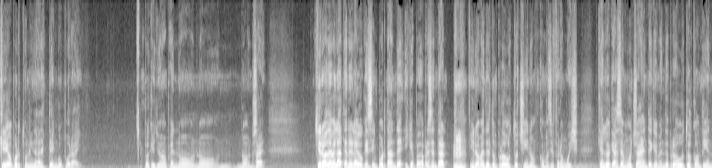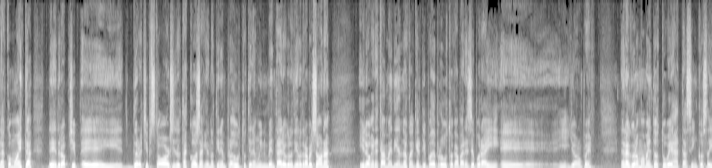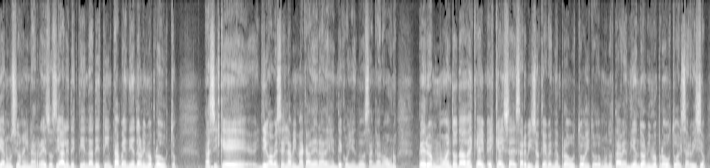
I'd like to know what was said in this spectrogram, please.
qué oportunidades tengo por ahí. Porque yo pues no, no, no, o sea, quiero de verdad tener algo que sea importante y que pueda presentar y no venderte un producto chino como si fuera un Wish, que es lo que hace mucha gente que vende productos con tiendas como esta, de dropship, eh, dropship stores y todas estas cosas que no tienen productos, tienen un inventario que lo tiene otra persona y lo que te están vendiendo es cualquier tipo de producto que aparece por ahí eh, y yo pues en algunos momentos tú ves hasta 5 o 6 anuncios en las redes sociales de tiendas distintas vendiendo el mismo producto. Así que, digo, a veces la misma cadena de gente cogiendo zángano a uno. Pero en un momento dado es que hay, es que hay servicios que venden productos y todo el mundo está vendiendo el mismo producto del servicio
